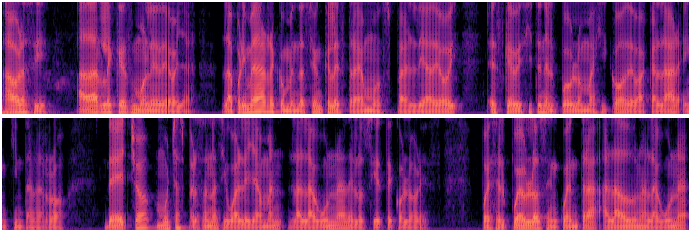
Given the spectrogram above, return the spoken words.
Ahora sí, a darle que es mole de olla. La primera recomendación que les traemos para el día de hoy es que visiten el pueblo mágico de Bacalar en Quintana Roo. De hecho, muchas personas igual le llaman la Laguna de los Siete Colores, pues el pueblo se encuentra al lado de una laguna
